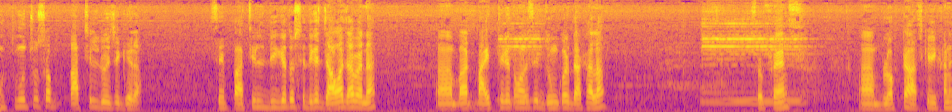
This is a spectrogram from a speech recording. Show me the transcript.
উঁচু উঁচু সব পাঁচিল রয়েছে ঘেরা। সেই পাঁচিল দিকে তো সেদিকে যাওয়া যাবে না বাট বাইর থেকে তোমাদের সেই জুম করে দেখালাম। সো ফ্রেন্ডস ব্লগটা আজকে এখানে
